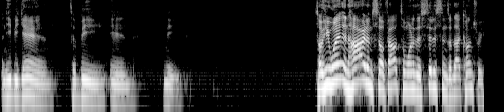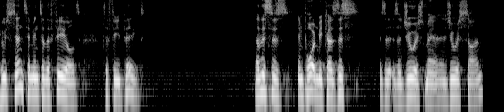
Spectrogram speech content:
and he began to be in need. So he went and hired himself out to one of the citizens of that country who sent him into the fields to feed pigs. Now, this is important because this is a, is a Jewish man, a Jewish son.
